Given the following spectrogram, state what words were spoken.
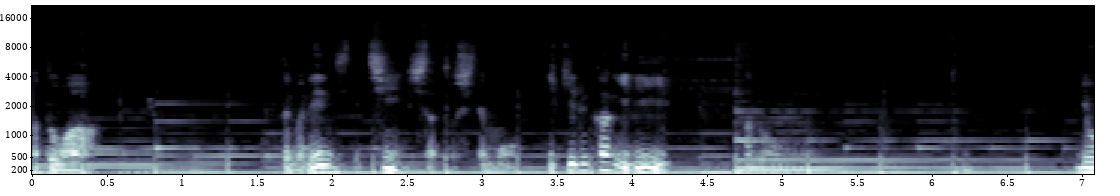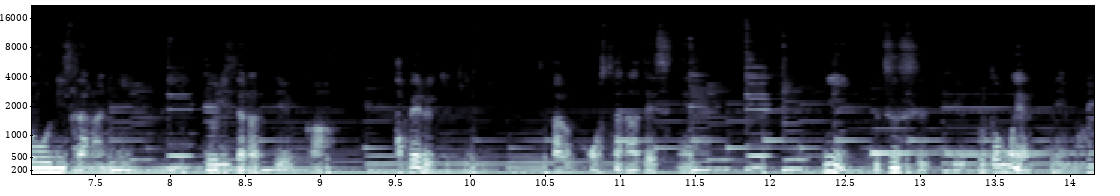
あとは、例えばレンジでチンしたとしても、できる限り、あの、料理皿に、料理皿っていうか、食べる時に使うお皿ですね、に移すっていうこともやっています。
